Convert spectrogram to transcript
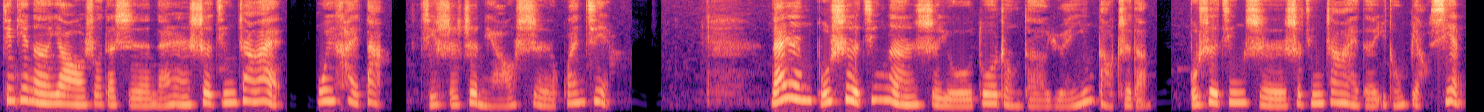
今天呢要说的是男人射精障碍危害大，及时治疗是关键。男人不射精呢是由多种的原因导致的，不射精是射精障碍的一种表现。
